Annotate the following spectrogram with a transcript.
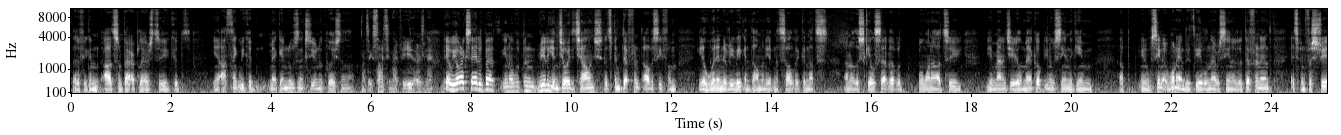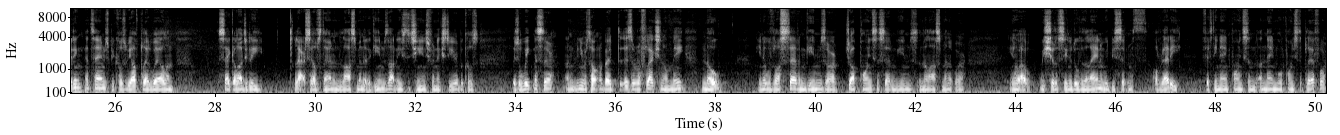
that if we can add some better players too, could yeah, I think we could make inroads next year, no question of that. That's exciting though for you, though, isn't it? Yeah, we are excited, but you know we've been really enjoyed the challenge. It's been different, obviously, from you know winning every week and dominating at Celtic, and that's another skill set that we we want to add to your managerial makeup. You know, seeing the game, you know, we've seen it at one end of the table, never seen it at a different end. It's been frustrating at times because we have played well and psychologically let ourselves down in the last minute of games. That needs to change for next year because there's a weakness there. And when you were talking about is a reflection on me, no. You know, we've lost seven games or dropped points in seven games in the last minute where, you know, uh, we should have seen it over the line and we'd be sitting with already 59 points and, and nine more points to play for.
